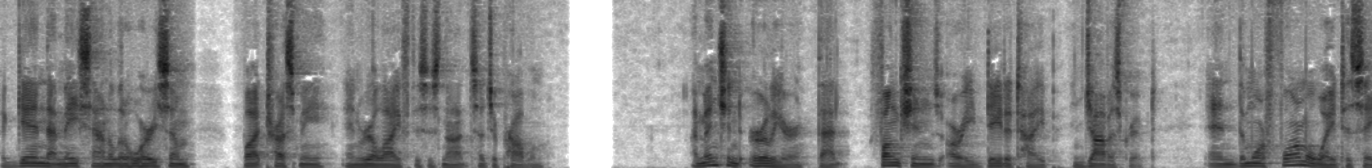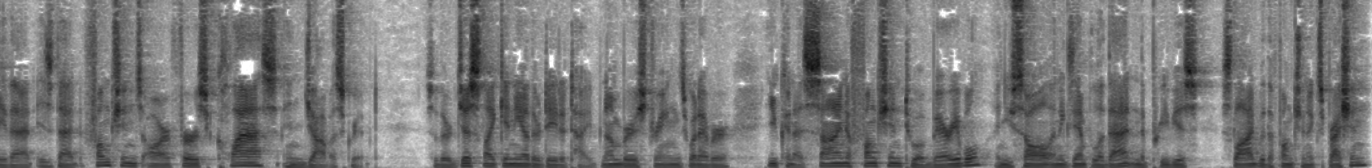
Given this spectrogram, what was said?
Again, that may sound a little worrisome, but trust me, in real life, this is not such a problem. I mentioned earlier that functions are a data type in JavaScript. And the more formal way to say that is that functions are first class in JavaScript. So they're just like any other data type, numbers, strings, whatever. You can assign a function to a variable, and you saw an example of that in the previous slide with a function expression.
